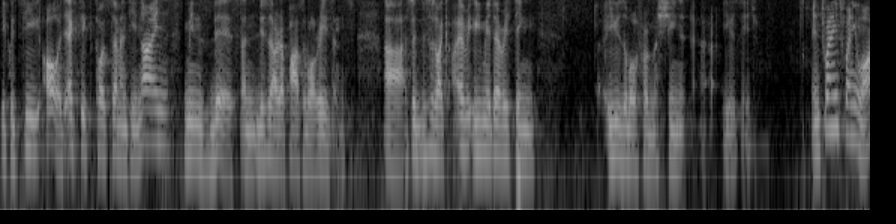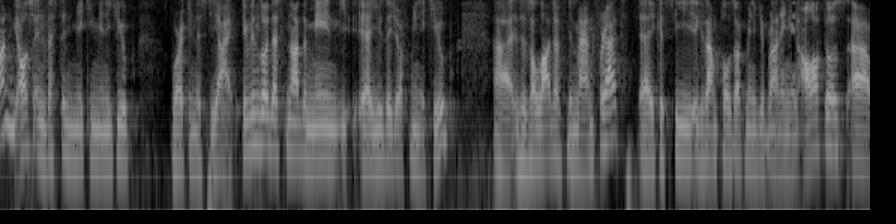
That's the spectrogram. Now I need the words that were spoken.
you could see, oh, the exit code 79 means this, and these are the possible reasons. Uh, so this is like, every, we made everything usable for machine uh, usage. In 2021, we also invested in making Minikube work in the CI. Even though that's not the main uh, usage of Minikube, uh, there's a lot of demand for that. Uh, you could see examples of Minikube running in all of those uh,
